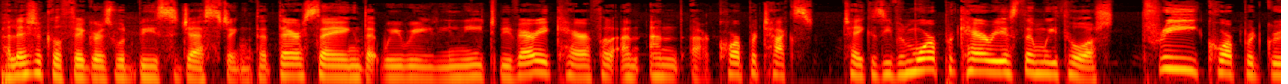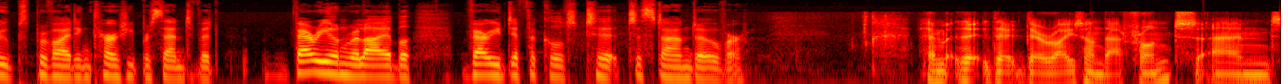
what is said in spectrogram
political figures would be suggesting that they're saying that we really need to be very careful and, and our corporate tax take is even more precarious than we thought. Three corporate groups providing 30% of it. Very unreliable, very difficult to, to stand over. Um, they're, right on that front, and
